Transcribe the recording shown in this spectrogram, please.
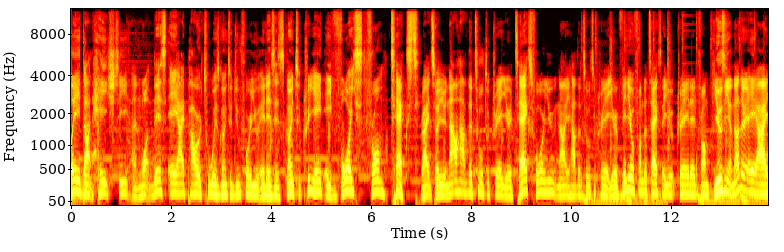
play.ht. And what this AI powered tool is going to do for you, it is it's going to create a voice from text, right? So you now have the tool to create your text for you. Now you have the tool to create your video from the text that you created from using another AI.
